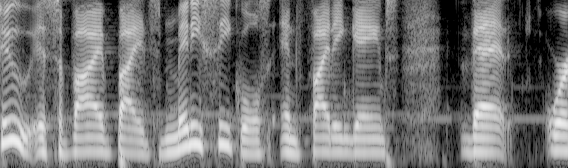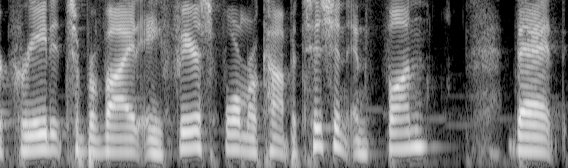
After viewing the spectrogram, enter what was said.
II is survived by its many sequels and fighting games that were created to provide a fierce form of competition and fun that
